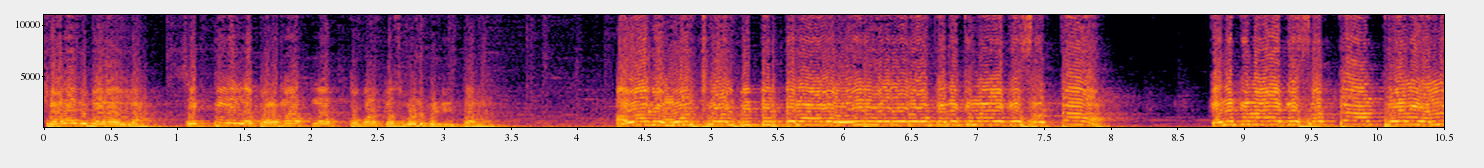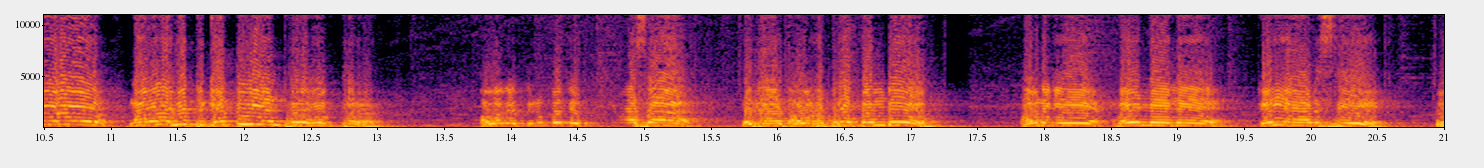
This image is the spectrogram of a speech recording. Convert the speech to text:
ಕೆಳಗೆ ಬರಲ್ಲ. ಶಕ್ತಿ ಎಲ್ಲ ಪರಮಾತ್ಮ ತಗೊಂಡು ಕಸ್ಕೊಂಡು ಬಿಟ್ಟಿರ್ತಾನ. ಅವಾಗ ಮೂರ್ಛೆಯಲ್ಲಿ ಬಿದ್ದಿರ್ತಾನೆ ಆಗ ವೈರಿಗಳು ಕನಕ ನಾಯಕ ಸತ್ತ. ಕನಕ ನಾಯಕ ಸತ್ತ ಅಂತ ಹೇಳಿ ಎಲ್ಲರೂ ನಾವೆಲ್ಲ ವಿತ್ ಗೆದ್ವಿ ಅಂತ ಹೇಳಿ ಹೋಗ್ತಾರ. ಅವಾಗ ತಿರುಪತಿ ಶ್ರೀನಿವಾಸ ಅವನ ಹತ್ರ ಬಂದು ಅವನಿಗೆ ಮೈ ಮೇಲೆ ಕೈ ಆಡಿಸಿ, ಓ,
